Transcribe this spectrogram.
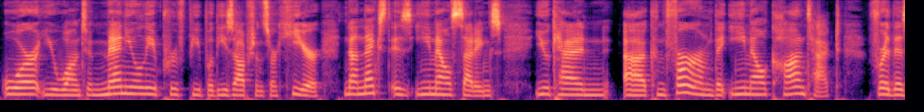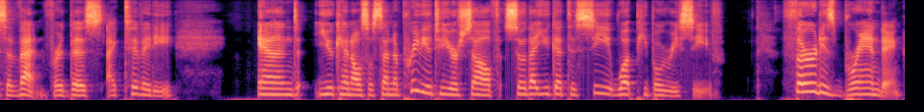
or you want to manually approve people, these options are here. Now, next is email settings. You can uh, confirm the email contact for this event, for this activity. And you can also send a preview to yourself so that you get to see what people receive. Third is branding.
